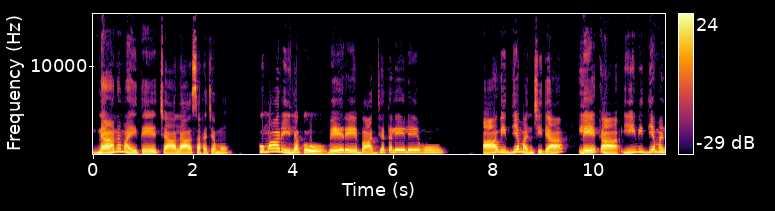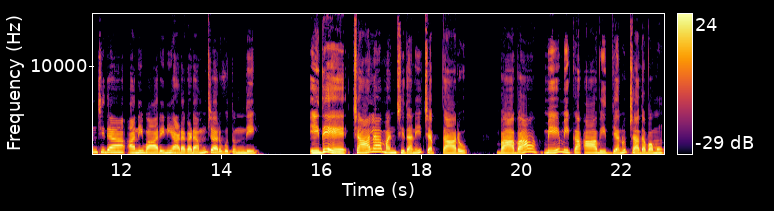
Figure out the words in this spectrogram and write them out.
జ్ఞానమైతే చాలా సహజము. కుమారీలకు వేరే బాధ్యతలే లేవు. ఆ విద్య మంచిదా? లేక ఈ విద్య మంచిదా? అని వారిని అడగడం జరుగుతుంది. ఇదే చాలా మంచిదని చెప్తారు. బాబా మేమిక ఆ విద్యను చదవము.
